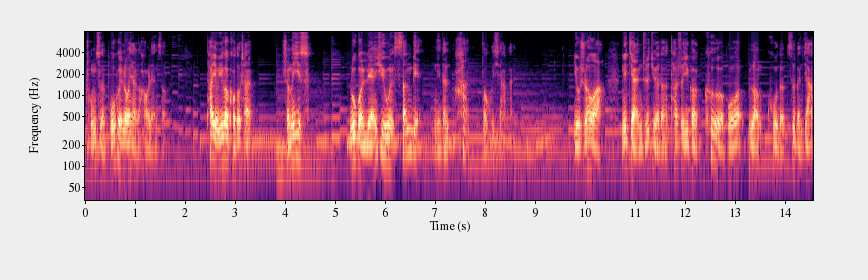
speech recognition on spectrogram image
从此不会落下个好脸色。他有一个口头禅，什么意思？如果连续问三遍，你的汗都会下来。有时候啊，你简直觉得他是一个刻薄冷酷的资本家，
